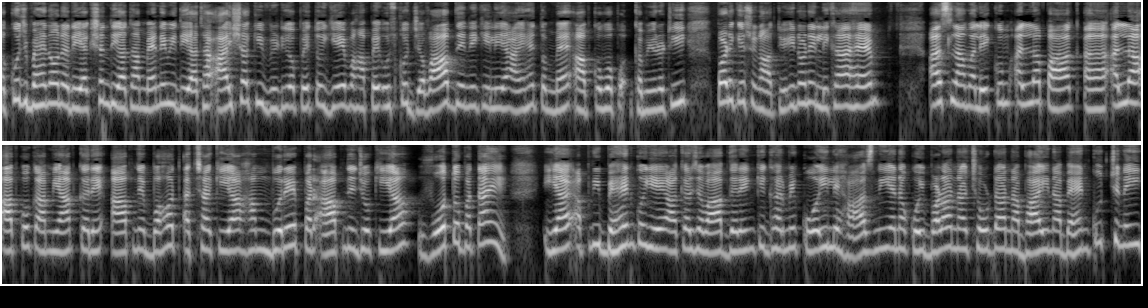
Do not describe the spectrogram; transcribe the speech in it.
कुछ बहनों ने रिएक्शन दिया था, मैंने भी दिया था आयशा की वीडियो पर तो ये वहाँ पर उसको जवाब देने के लिए आए हैं। तो मैं आपको वो कम्यूनिटी पढ़ के सुनाती हूँ। इन्होंने लिखा है अस्सलाम वालेकुम अल्लाह पाक अल्लाह आपको कामयाब करें। आपने बहुत अच्छा किया। हम बुरे पर आपने जो किया, वो तो बताएँ। या अपनी बहन को ये आकर जवाब दे रहे हैं कि घर में कोई लिहाज नहीं है, ना कोई बड़ा, ना छोटा, ना भाई, ना बहन, कुछ नहीं।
